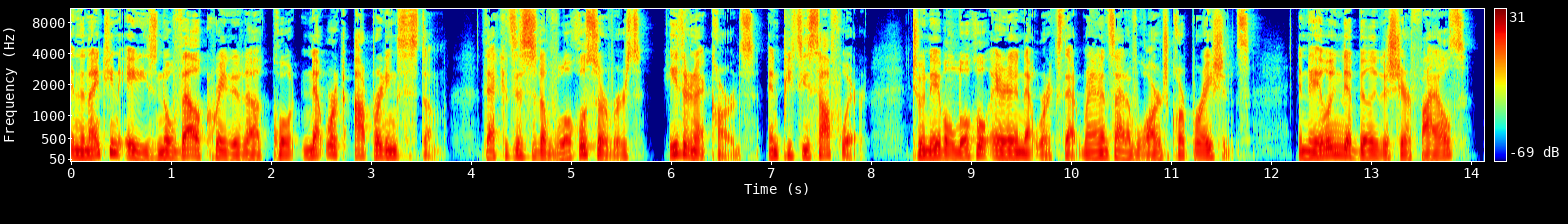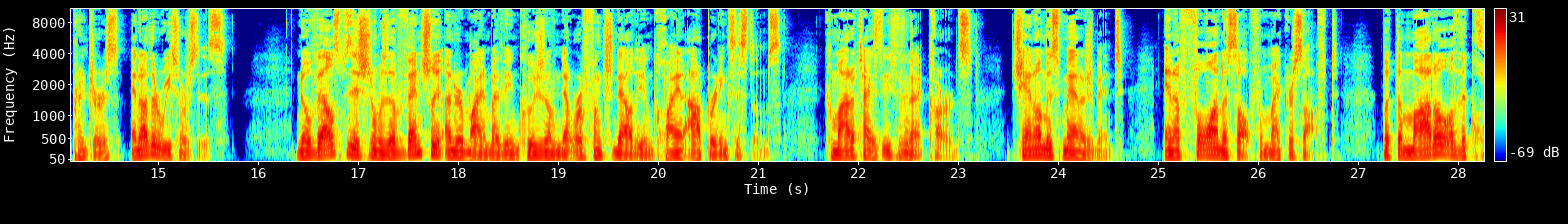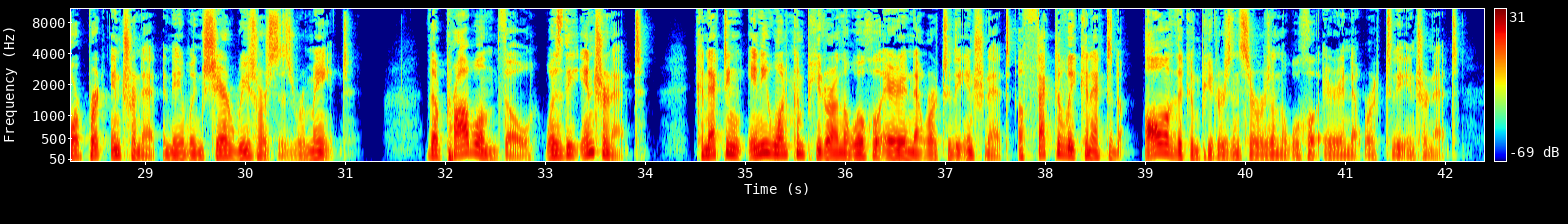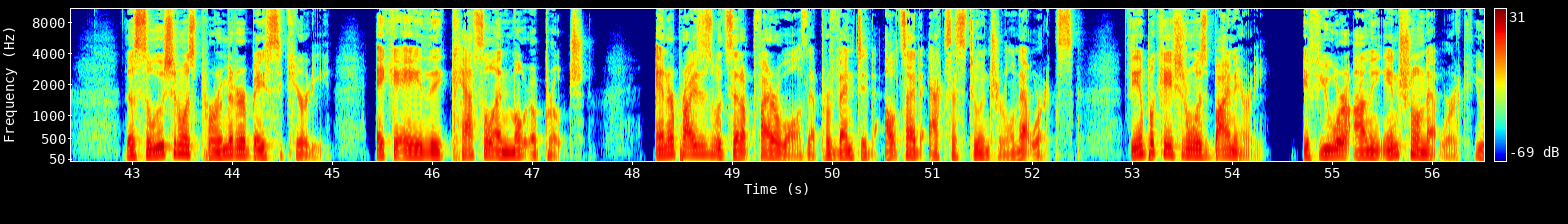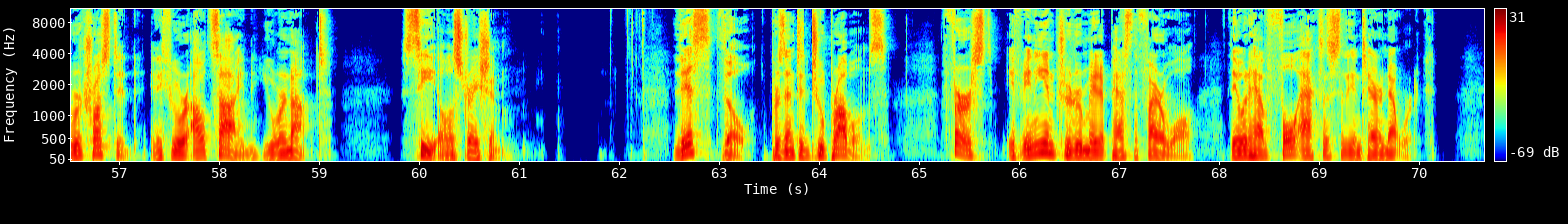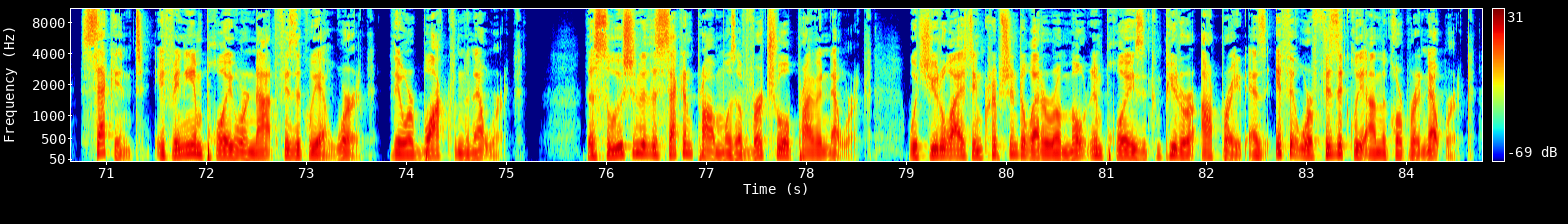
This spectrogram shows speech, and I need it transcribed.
In the 1980s, Novell created a quote, network operating system that consisted of local servers, Ethernet cards, and PC software to enable local area networks that ran inside of large corporations, enabling the ability to share files, printers, and other resources. Novell's position was eventually undermined by the inclusion of network functionality in client operating systems, commoditized Ethernet cards, channel mismanagement, and a full on assault from Microsoft. But the model of the corporate intranet enabling shared resources remained. The problem, though, was the internet. Connecting any one computer on the local area network to the internet effectively connected all of the computers and servers on the local area network to the internet. The solution was perimeter based security, aka the castle and moat approach. Enterprises would set up firewalls that prevented outside access to internal networks. The implication was binary. If you were on the internal network, you were trusted, and if you were outside, you were not. See illustration. This, though, presented two problems. First, if any intruder made it past the firewall, they would have full access to the entire network. Second, if any employee were not physically at work, they were blocked from the network. The solution to the second problem was a virtual private network, which utilized encryption to let a remote employee's computer operate as if it were physically on the corporate network.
